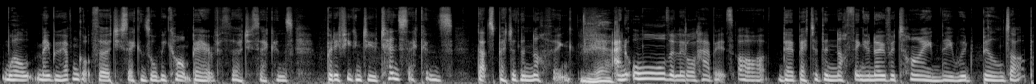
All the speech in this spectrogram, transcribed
well, maybe we haven't got 30 seconds or we can't bear it for 30 seconds. But if you can do 10 seconds, that's better than nothing. Yeah. And all the little habits are, they're better than nothing. And over time, they would build up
